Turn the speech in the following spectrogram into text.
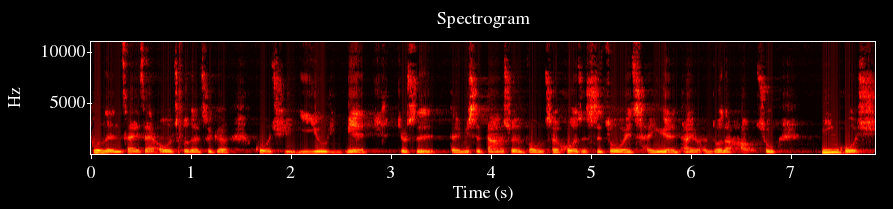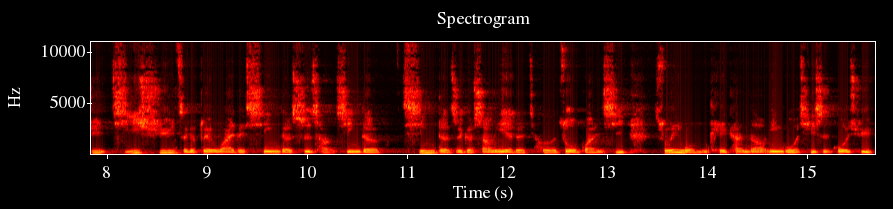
不能再在欧洲的这个过去 EU 里面，就是等于是搭顺风车，或者是作为成员，它有很多的好处。英国需急需这个对外的新的市场、新的新的这个商业的合作关系，所以我们可以看到，英国其实过去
